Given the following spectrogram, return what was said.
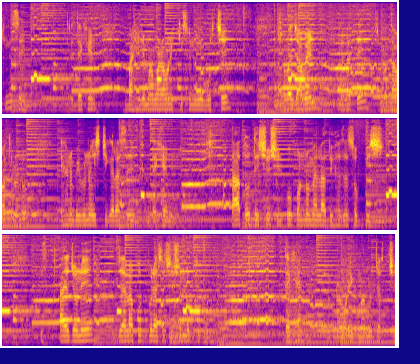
ঠিক আছে? দেখেন, বাহিরে মামারা অনেক কিছু নিয়ে বসছে। সবাই যাবেন মেলাতে সবাই দাওয়াত রইল। এখানে বিভিন্ন স্টিকার আছে, দেখেন। তাঁত ও দেশীয় শিল্প পণ্য মেলা দুই হাজার চব্বিশ। আয়োজনে জেলা ফুটবল অ্যাসোসিয়েশন লক্ষ্মীপুর। দেখেন, আপনার অনেক মানুষ যাচ্ছে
